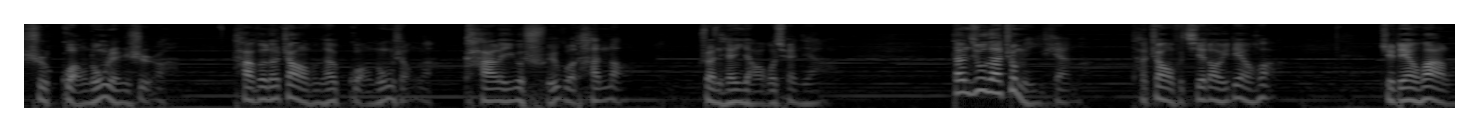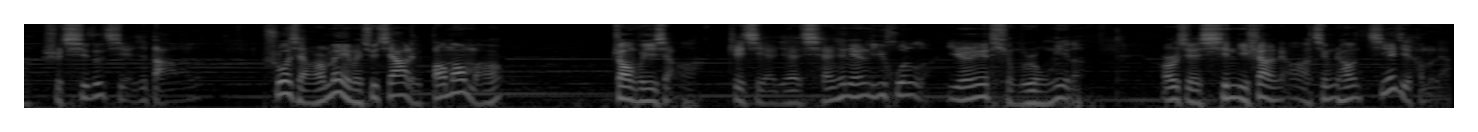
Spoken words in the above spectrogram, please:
是广东人士啊。她和她丈夫在广东省呢开了一个水果摊档，赚钱养活全家。但就在这么一天呢，她丈夫接到一电话，这电话呢是妻子姐姐打来的。说想让妹妹去家里帮帮忙。丈夫一想啊，这姐姐前些年离婚了，一人也挺不容易的，而且心地善良啊，经常接济他们俩，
